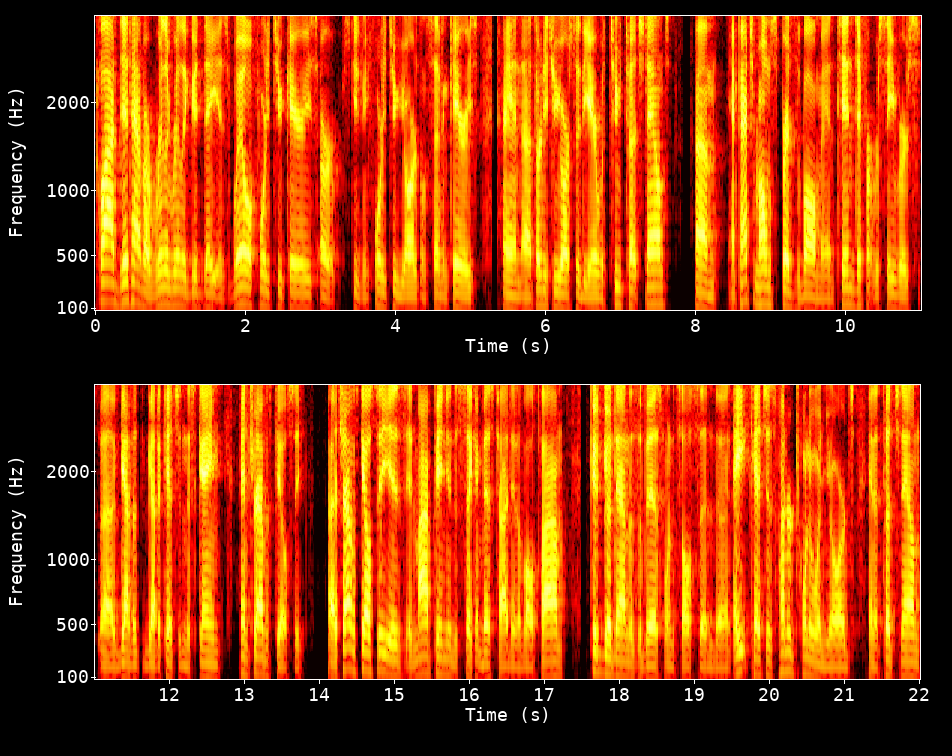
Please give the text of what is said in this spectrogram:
Clyde did have a really, really good day as well. 42 carries, or excuse me, 42 yards on seven carries and uh, 32 yards through the air with two touchdowns. Um, and Patrick Mahomes spreads the ball, man. 10 different receivers uh, got a, got a catch in this game. And Travis Kelce. Uh, Travis Kelce is, in my opinion, the second best tight end of all time. Could go down as the best when it's all said and done. Eight catches, 121 yards, and a touchdown.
